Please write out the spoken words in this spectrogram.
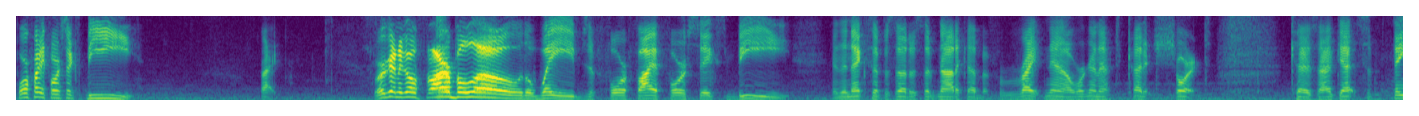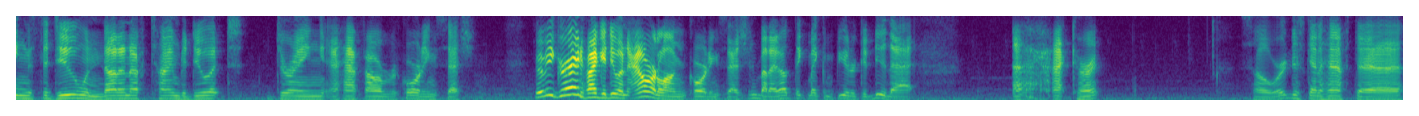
Four five four six B. We're gonna go far below the waves of 4546B in the next episode of Subnautica, but for right now, we're gonna have to cut it short. Because I've got some things to do and not enough time to do it during a half hour recording session. It would be great if I could do an hour long recording session, but I don't think my computer could do that uh, at current. So we're just gonna have to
